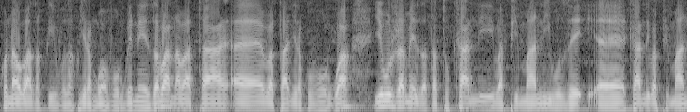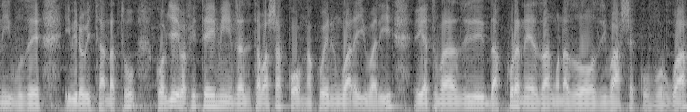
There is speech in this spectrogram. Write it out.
ko nabo baza kwivuza. Kugira ngo bavurwe neza. Abana eh, batangira kuvurwa iyo bujuje amezi atatu kandi bapima nibuze eh, kandi bapima nibuze ibiro bitandatu ku babyeyi bafite impinja zitabasha konka kubera indwara y'ibibari bigatuma zidakura neza ngo na zo zibashe kuvurwa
